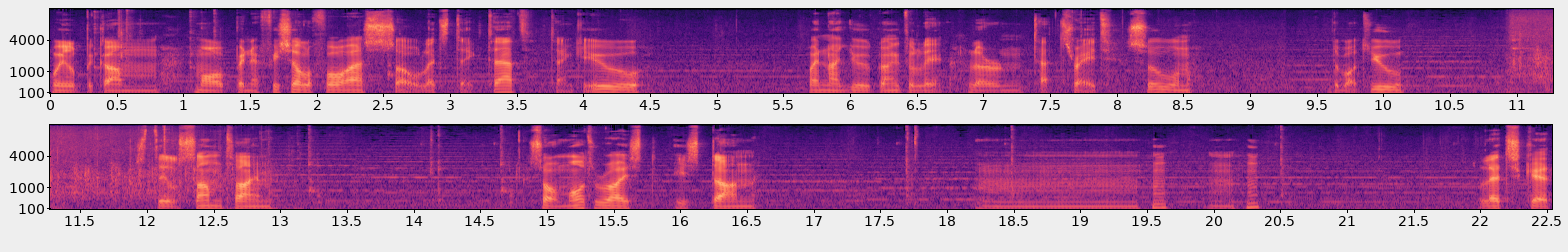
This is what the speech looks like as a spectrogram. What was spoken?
will become more beneficial for us, so let's take that. Thank you. When are you going to le learn that trait? Soon. What about you? Still some time. So motorized is done. Mm -hmm, mm -hmm. Let's get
